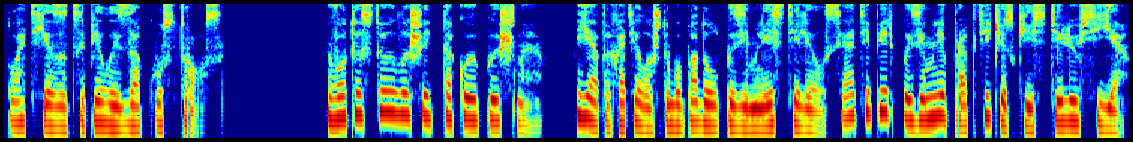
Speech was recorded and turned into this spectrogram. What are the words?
Платье зацепилось за куст роз. Вот и стоило шить такое пышное. Я-то хотела, чтобы подол по земле стелился, а теперь по земле практически стелюсь я.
